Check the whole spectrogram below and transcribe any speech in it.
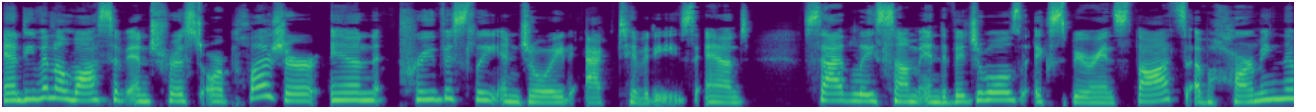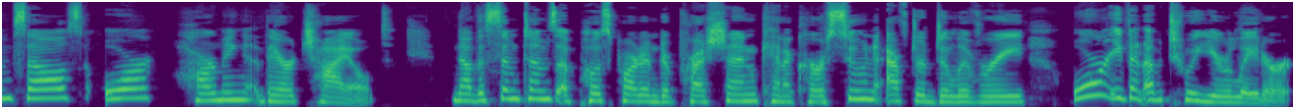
and even a loss of interest or pleasure in previously enjoyed activities. And sadly, some individuals experience thoughts of harming themselves or harming their child. Now, the symptoms of postpartum depression can occur soon after delivery or even up to a year later.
